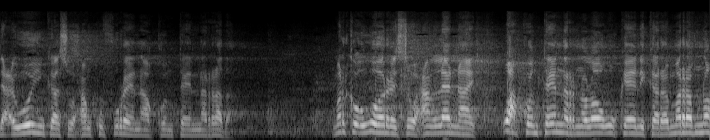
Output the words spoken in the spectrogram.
dacwooyinkaas waxaan ku furaynaa konteenarada marka ugu horreysa waxaan leenahay wax konteenarna loogu keeni kara ma rabno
